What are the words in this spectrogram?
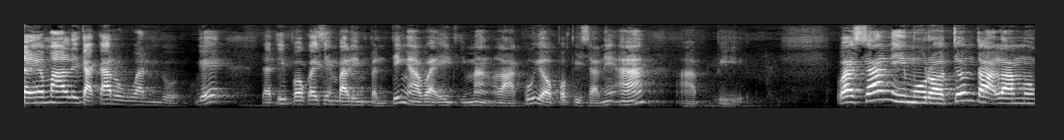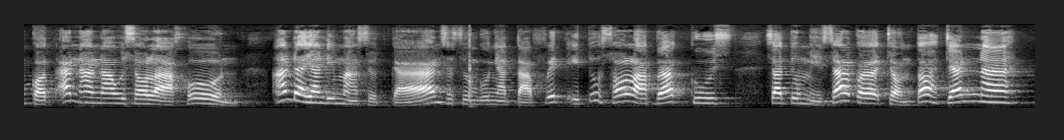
Mali gak karuan ku. Nggih. Dadi pokoke sing paling penting awake iki mang laku ya apa bisane ah api. Wasani muradun ta'lamu qat'an ana usolahun. Ada yang dimaksudkan sesungguhnya tafid itu sholah bagus. Satu misal kayak contoh jannah.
